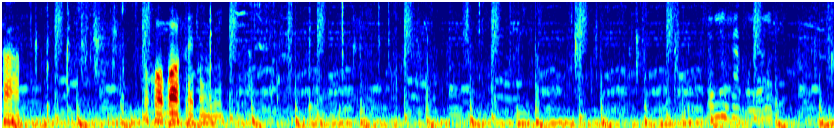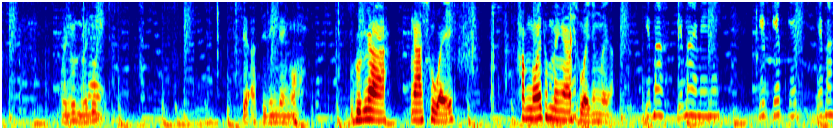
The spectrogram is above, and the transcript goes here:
ครับแล้วคอก็ใส่ตรงนี้นะครับแล้วมันหักหมดแล้วนี่วัยรุ่นวัยรุ่นเกี่ยเอาสีแดงๆออกคืองางาสวยคำน้อยทำไมงาสวยจังเลยอะเก็บมา เก็บมาให้แม่นี่เก็บเก็บเก็บเก็บมา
